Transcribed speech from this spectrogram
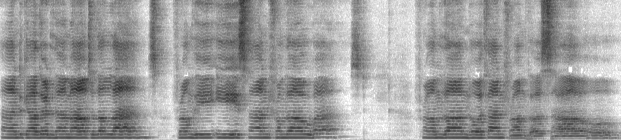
and gathered them out of the lands from the east and from the west. From the north and from the south.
